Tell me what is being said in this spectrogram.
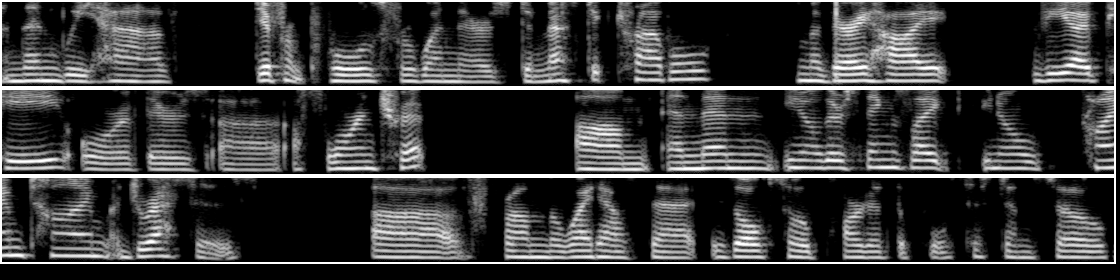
And then we have different pools for when there's domestic travel from a very high VIP or if there's a, a foreign trip. Um, and then, you know, there's things like, you know, prime time addresses uh, from the White House that is also part of the pool system. So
